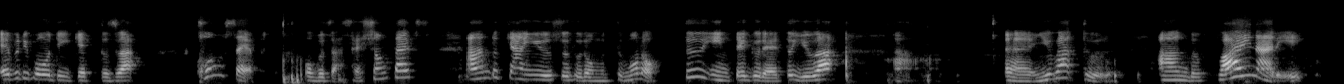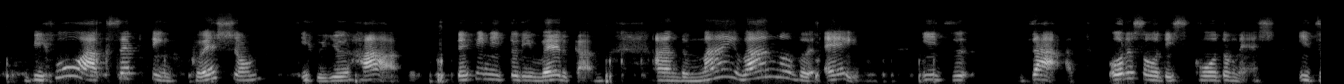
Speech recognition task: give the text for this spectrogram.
everybody get the concept of the session types and can use from tomorrow to integrate your, uh, uh, your tool. And finally, before accepting question, if you have, definitely welcome. And my one of aim is that also this code mesh is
